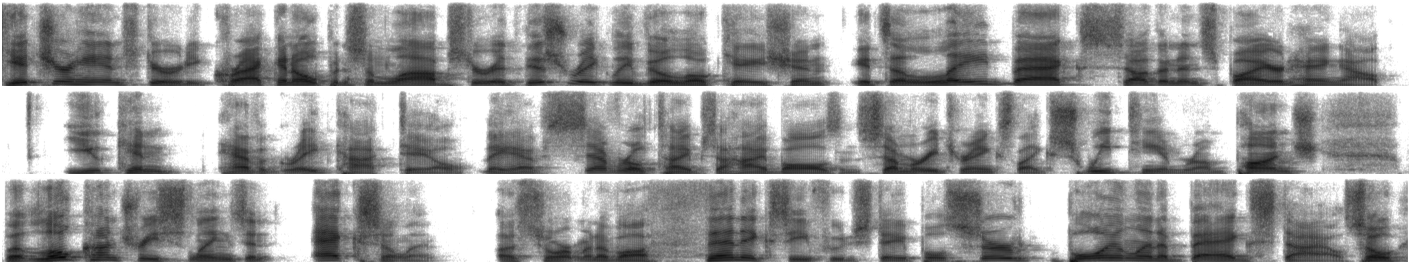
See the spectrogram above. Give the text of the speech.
Get your hands dirty, cracking open some lobster at this Wrigleyville location. It's a laid back, Southern inspired hangout. You can have a great cocktail. They have several types of highballs and summery drinks like sweet tea and rum punch. But Low Country slings an excellent assortment of authentic seafood staples served boil in a bag style. So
